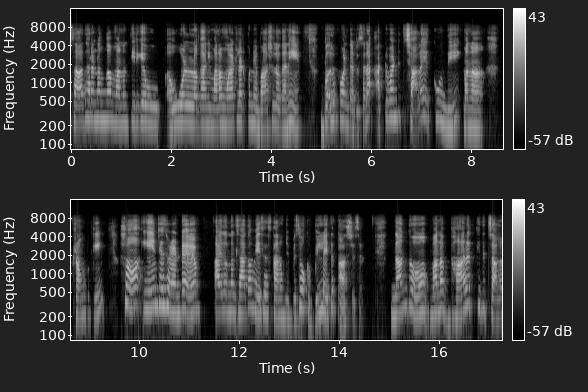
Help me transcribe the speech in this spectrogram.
సాధారణంగా మనం తిరిగే ఊళ్ళో ఊళ్ళలో కానీ మనం మాట్లాడుకునే భాషలో కానీ బలుపు అంటారు చూసారా? అటువంటిది చాలా ఎక్కువ ఉంది మన ట్రంప్కి. సో ఏం చేశాడంటే ఐదు వందల శాతం వేసేస్తానని చెప్పేసి ఒక బిల్ అయితే పాస్ చేశాడు. దాంతో మన భారత్కి ఇది చాలా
